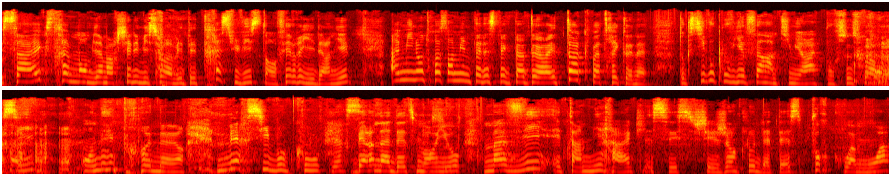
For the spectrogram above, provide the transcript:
ça a extrêmement bien marché. L'émission avait été très suivie, c'était en février dernier. 1 300 000 téléspectateurs et toc, Patrick Honnet. Donc si vous pouviez faire un petit miracle pour ce soir aussi, on est preneur. Merci beaucoup, Bernadette Morio. Ma vie est un miracle. C'est chez Jean-Claude Lattès. Pourquoi moi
